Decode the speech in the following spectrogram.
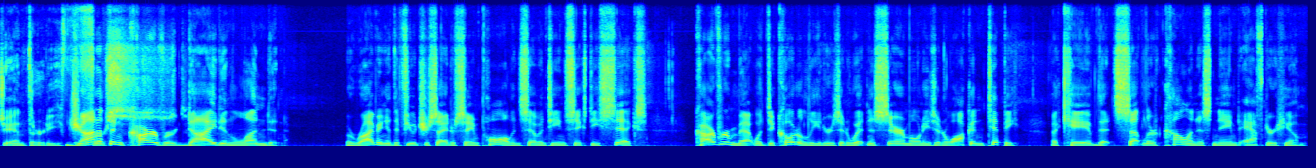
Jan 30. Jonathan Carver died in London. Arriving at the future site of St. Paul in 1766, Carver met with Dakota leaders and witnessed ceremonies in Wakan Tipi, a cave that settler colonists named after him.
